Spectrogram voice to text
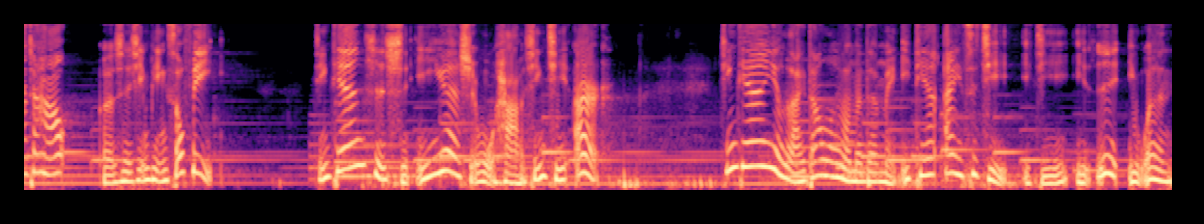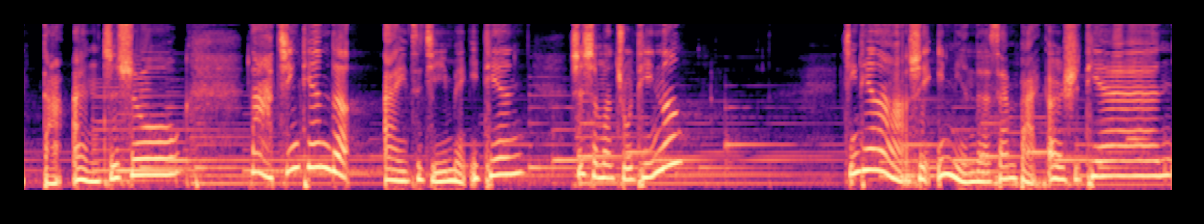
家好，我是新平 Sophie。今天是十一月十五号，星期二。今天又来到了我们的每一天爱自己以及一日一问答案之书。那今天的爱自己每一天是什么主题呢？今天啊，是一年的三百二十天，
